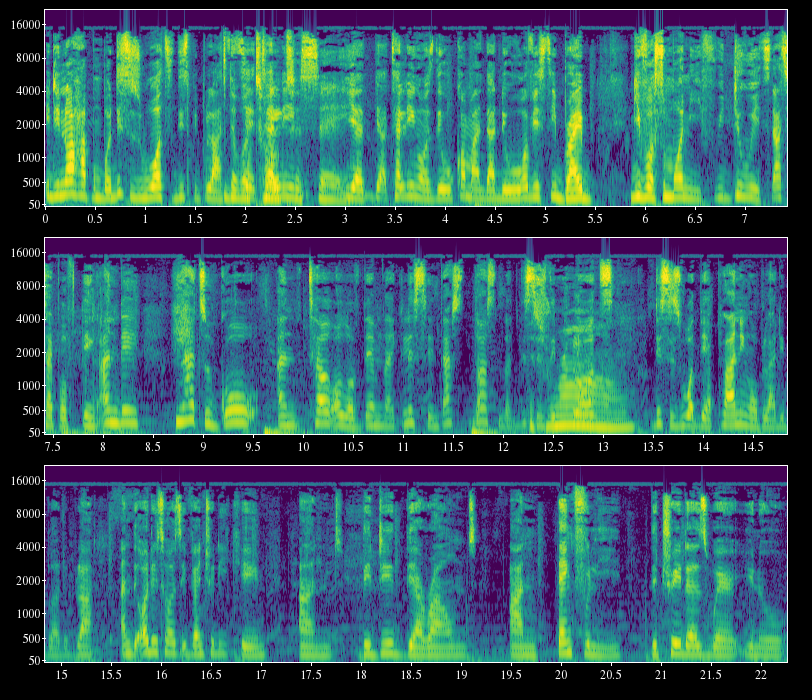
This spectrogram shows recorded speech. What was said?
it did not happen, but this is what these people are They were te- told telling. to say. Yeah, they are telling us they will come and that they will obviously bribe, give us money if we do it, that type of thing. And they, he had to go and tell all of them like, listen, that's that's not, this It's is the plot. This is what they are planning, or blah blah blah blah blah. And the auditors eventually came and they did their round, and thankfully the traders were, you know,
